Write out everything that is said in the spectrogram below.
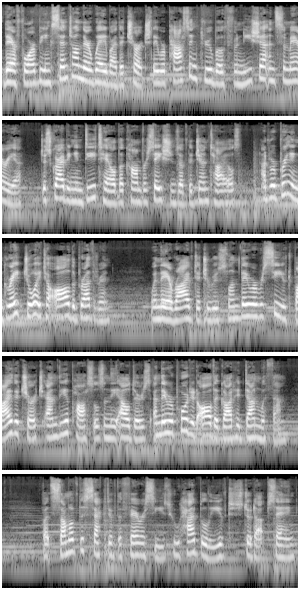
Therefore, being sent on their way by the church, they were passing through both Phoenicia and Samaria describing in detail the conversations of the Gentiles, and were bringing great joy to all the brethren. When they arrived at Jerusalem, they were received by the church and the apostles and the elders, and they reported all that God had done with them. But some of the sect of the Pharisees who had believed stood up, saying,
